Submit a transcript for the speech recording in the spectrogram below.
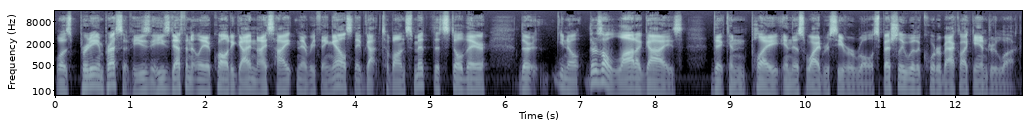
was pretty impressive. He's he's definitely a quality guy, nice height and everything else. They've got Tevaun Smith that's still there. There, you know, there's a lot of guys that can play in this wide receiver role, especially with a quarterback like Andrew Luck.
